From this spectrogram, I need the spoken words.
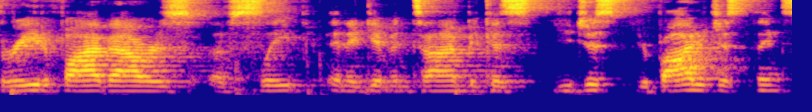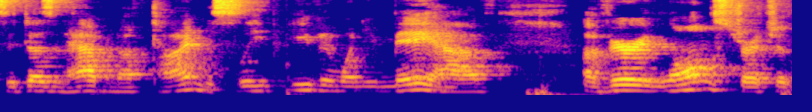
three to five hours of sleep in a given time because you just your body just thinks it doesn't have enough time to sleep, even when you may have a very long stretch of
